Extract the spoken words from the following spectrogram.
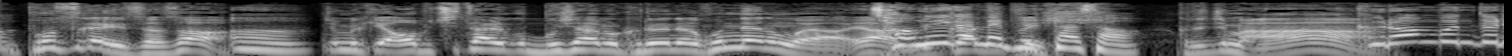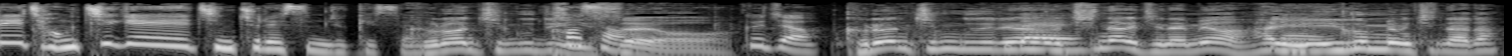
좀 포스가 있어서 어. 좀 이렇게 업치 달고 무시하면 그런 애 혼내는 거야. 야, 정의감에 불타서. 씨, 그러지 마. 그런 분들이 정치계에 진출했으면 좋겠어요. 그런 친구들이 커서. 있어요. 그죠? 그런 친구들이랑 네. 친하게 지내면 한 네. 일곱 명 친하다?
